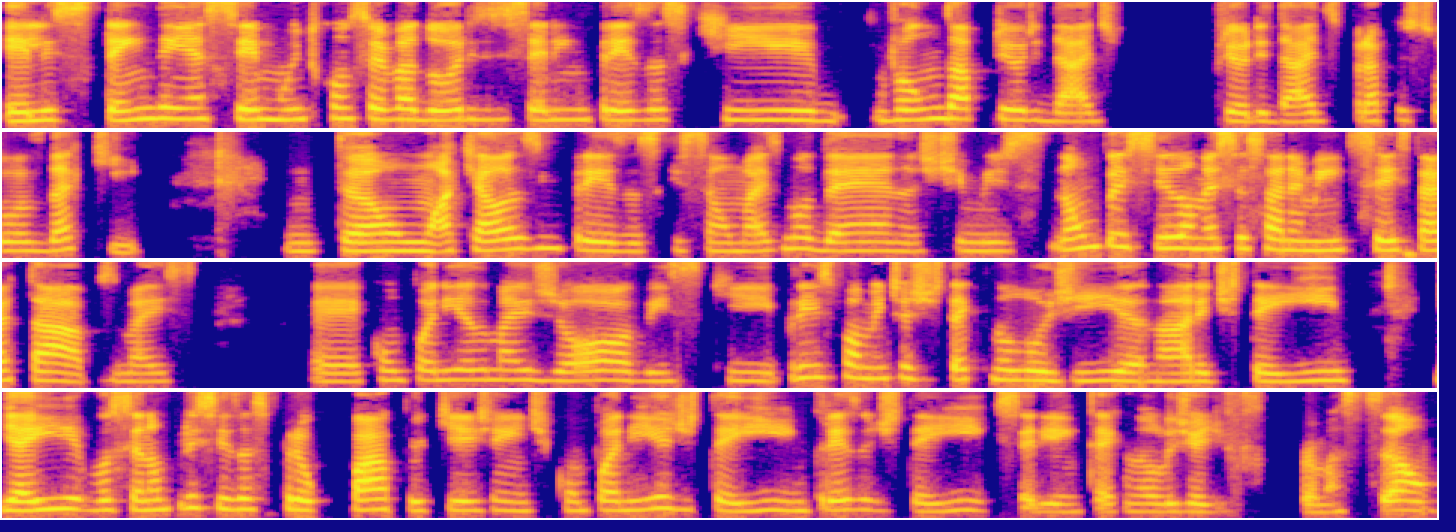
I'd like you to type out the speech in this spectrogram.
eles tendem a ser muito conservadores e serem empresas que vão dar prioridade, prioridades para pessoas daqui. Então, aquelas empresas que são mais modernas, times não precisam necessariamente ser startups, mas é, companhias mais jovens, que principalmente as de tecnologia na área de TI. E aí você não precisa se preocupar, porque, gente, companhia de TI, empresa de TI, que seria em tecnologia de informação,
